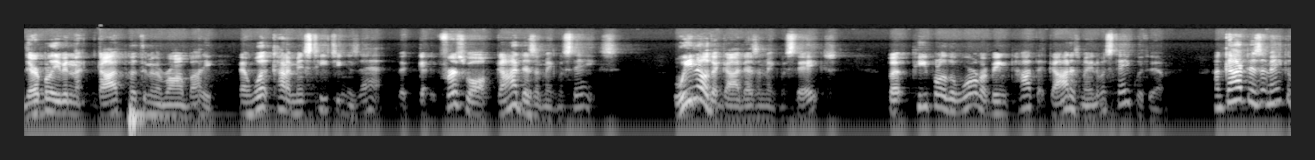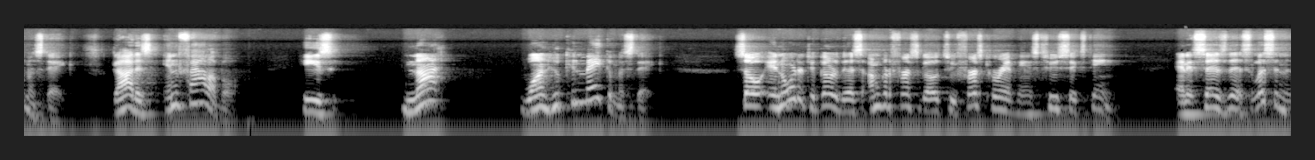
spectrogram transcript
They're believing that God put them in the wrong body. And what kind of misteaching is that? that? First of all, God doesn't make mistakes. We know that God doesn't make mistakes, but people of the world are being taught that God has made a mistake with them. And God doesn't make a mistake. God is infallible. He's not one who can make a mistake. So in order to go to this, I'm going to first go to 1 Corinthians 2.16. And it says this. Listen to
